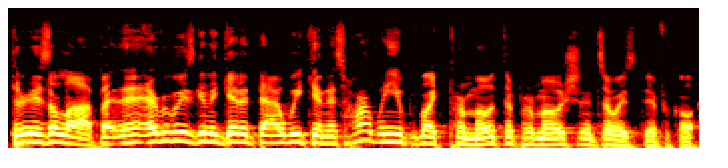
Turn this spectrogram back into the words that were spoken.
There is a lot, but everybody's going to get it that weekend. It's hard when you like promote the promotion. It's always difficult.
